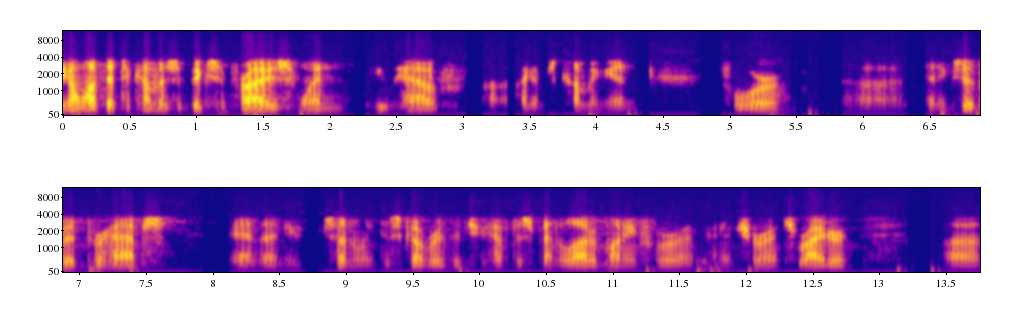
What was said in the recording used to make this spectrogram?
you don't want that to come as a big surprise when you have uh, items coming in for uh, an exhibit, perhaps, and then you suddenly discover that you have to spend a lot of money for a, an insurance rider uh,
